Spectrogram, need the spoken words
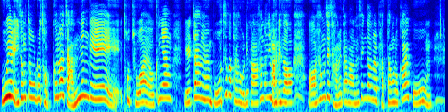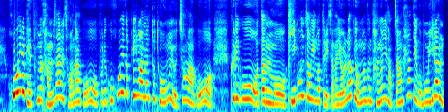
오히려 이성적으로 접근하지 않는 게 더 좋아요. 그냥 일단은 모두가 다 우리가 하나님 안에서 어, 형제 자매다라는 생각을 바탕으로 깔고 호의를 베풀며 감사를 전하고 그리고 호의가 필요하면 또 도움을 요청하고 그리고 어떤 뭐 기본적인 것들 있잖아. 연락이 오면 그건 당연히 답장은 해야 되고 뭐 이런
